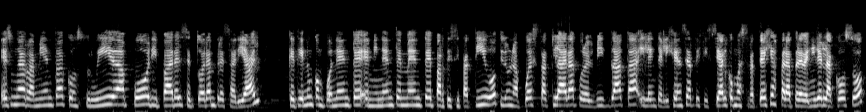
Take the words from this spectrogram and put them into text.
Es una herramienta construida por y para el sector empresarial que tiene un componente eminentemente participativo, tiene una apuesta clara por el Big Data y la inteligencia artificial como estrategias para prevenir el acoso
